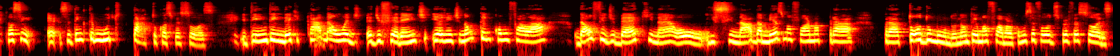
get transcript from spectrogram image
Então, assim, é, você tem que ter muito tato com as pessoas e tem, entender que cada um é, é diferente e a gente não tem como falar dar o feedback, né, ou ensinar da mesma forma para para todo mundo, não tem uma fórmula, como você falou dos professores.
